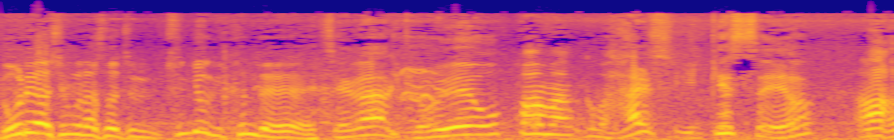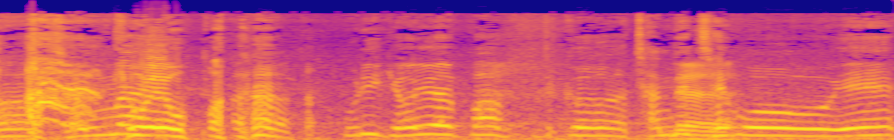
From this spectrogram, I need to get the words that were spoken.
노래하시고 나서 지금 충격이 큰데. 제가 교회 오빠만큼 할 수 있겠어요? 아, 어, 정말 교회 오빠. 우리 교회 오빠 그 잔대 네. 최고의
